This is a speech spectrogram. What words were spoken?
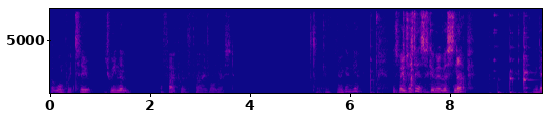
about 1.2 between them, about 5.5 almost. Okay, there we go, yeah. That's very interesting. Let's just give it a bit of a snap. There we go.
